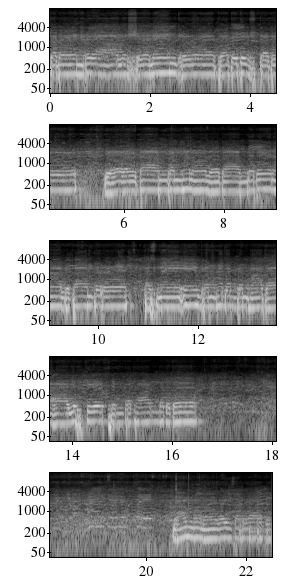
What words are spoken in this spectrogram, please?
शतेन्द्रियायुष्येमेन्द्रिये प्रतिष्ठते यो वैतां ब्रह्मणो वेदामृतेनावृतां पुरे तस्मै ब्रह्म च ब्रह्मा च आयुष्कीर्तिं प्रधां ददते ब्राह्मणो वै सर्वादे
